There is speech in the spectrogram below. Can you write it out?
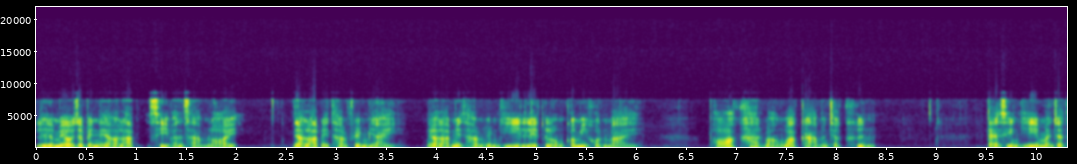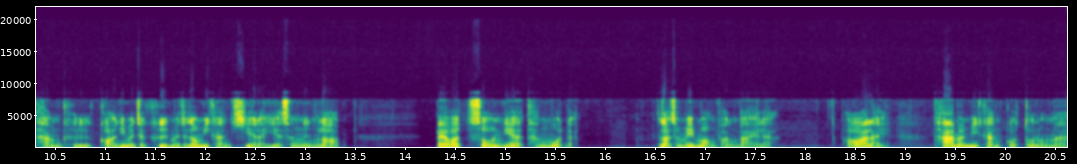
หรือไม่ว่าจะเป็นแนวรับ 4,300 แนวรับใน time frame ใหญ่ แนวรับใน time frame ที่เล็กลงก็มีคนบาย เพราะว่าคาดหวังว่ากราฟมันจะขึ้น แต่สิ่งที่มันจะทำคือก่อนที่มันจะขึ้น มันจะต้องมีการเคลียร์ละเอียดสักหนึ่งรอบ แปลว่าโซนเนี้ยทั้งหมดอะเราจะไม่มองฝั่งบายแล้วเพราะว่าอะไรถ้ามันมีการกดตัวลงมา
